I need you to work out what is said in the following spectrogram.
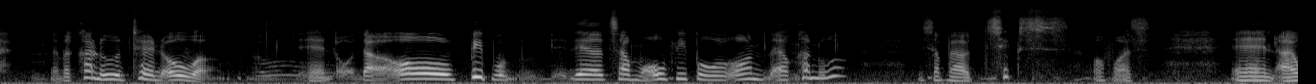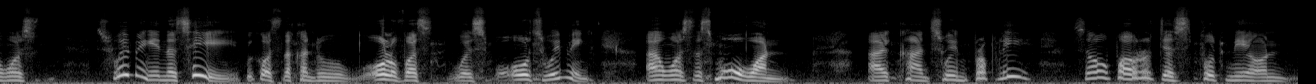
the canoe turned over, and the old people, there are some old people on our canoe. It's about six of us, and I was swimming in the sea because the canoe, all of us was all swimming. I was the small one. I can't swim properly, so Paulo just put me on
